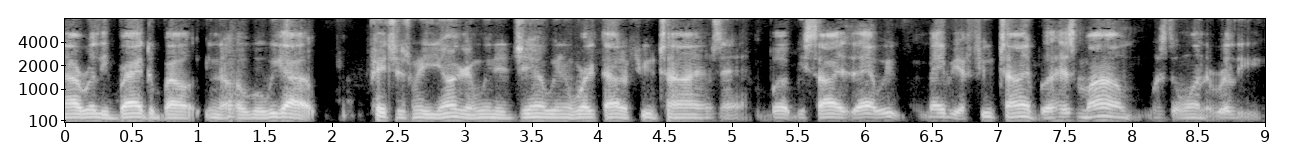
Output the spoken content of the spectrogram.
I really bragged about, you know, but we got pictures when we were younger and we in the gym, we didn't worked out a few times. And but besides that, we maybe a few times, but his mom was the one that really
